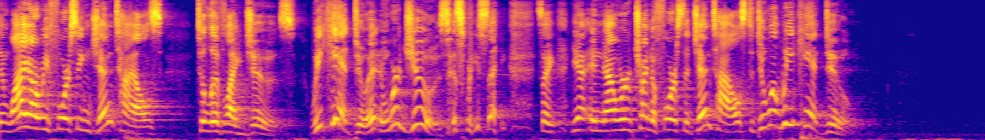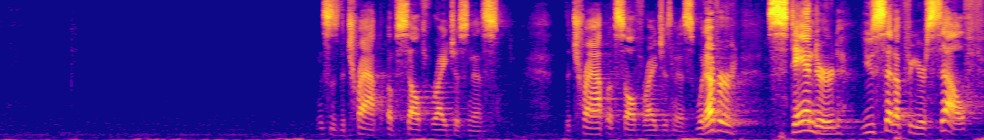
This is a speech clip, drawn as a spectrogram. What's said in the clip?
then why are we forcing Gentiles to live like Jews? We can't do it, and we're Jews. That's what he's saying. It's like, yeah, and now we're trying to force the Gentiles to do what we can't do. This is the trap of self righteousness. The trap of self righteousness. Whatever standard you set up for yourself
